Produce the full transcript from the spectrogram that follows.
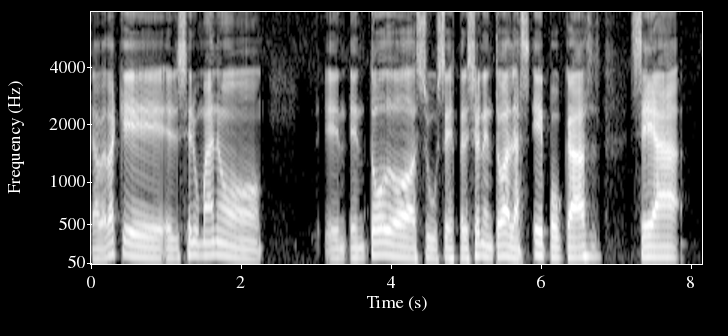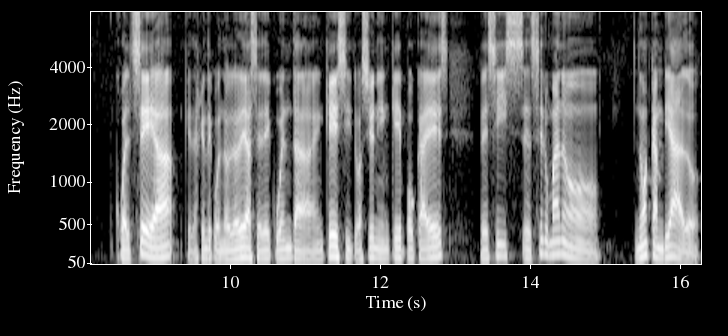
la verdad que el ser humano en, todas sus expresiones, en todas las épocas, sea cual sea, que la gente cuando lo lea se dé cuenta en qué situación y en qué época es, decís, el ser humano no ha cambiado.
